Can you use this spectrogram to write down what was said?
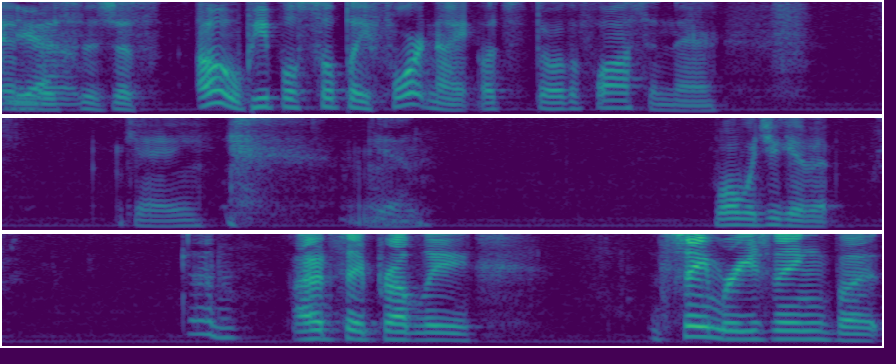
and Yeah. this is just oh, people still play Fortnite. Let's throw the floss in there. Okay. Yeah. mean, What would you give it? I don't know. I would say probably same reasoning, but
